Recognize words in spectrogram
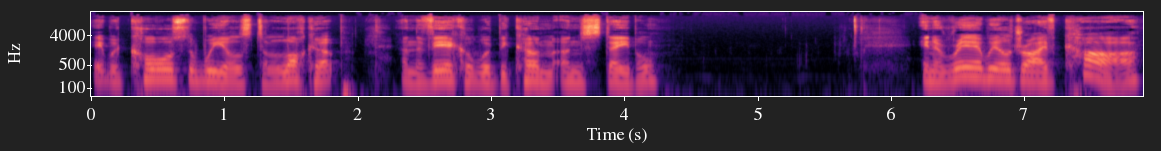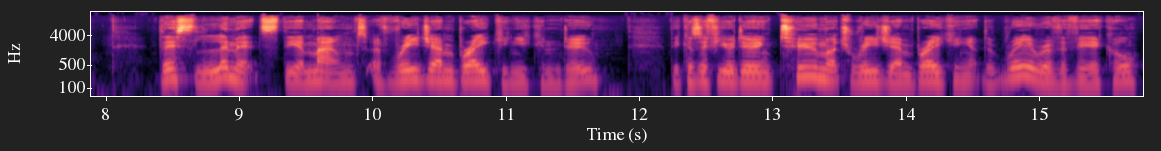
it would cause the wheels to lock up and the vehicle would become unstable. In a rear wheel drive car, This limits the amount of regen braking you can do because if you were doing too much regen braking at the rear of the vehicle,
